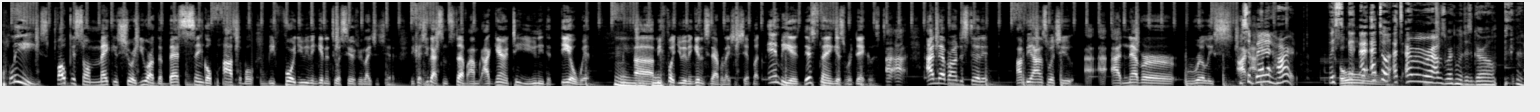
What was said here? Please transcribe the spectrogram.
please focus on making sure you are the best single possible before you even get into a serious relationship because you got some stuff I'm, i guarantee you you need to deal with uh, Mhm. before you even get into that relationship. But envy is this thing is ridiculous. I i, I never understood it i'll be honest with you i, I, I never really It's a bad heart. But I, I told I, I remember I was working with this girl, and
